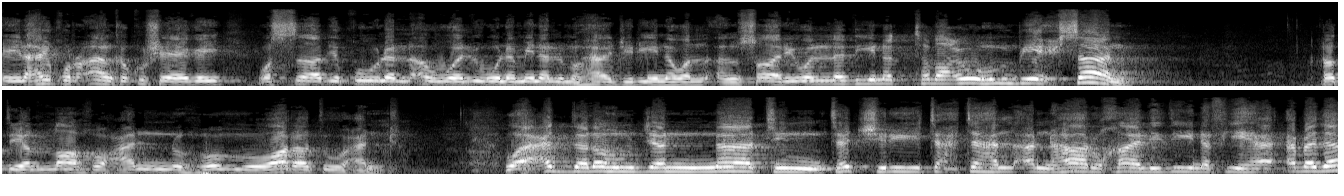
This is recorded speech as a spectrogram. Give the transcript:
ee ilaahay qur'aanka ku sheegay waasaabiquuna alwaluuna min almuhaajiriina waalansaari waladiina ittabacuuhum biixsaan radia allahu canhum waraduu canh waacadda lahum janaatin tajrii taxtaha alanhaaru khaalidiina fiiha abada.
